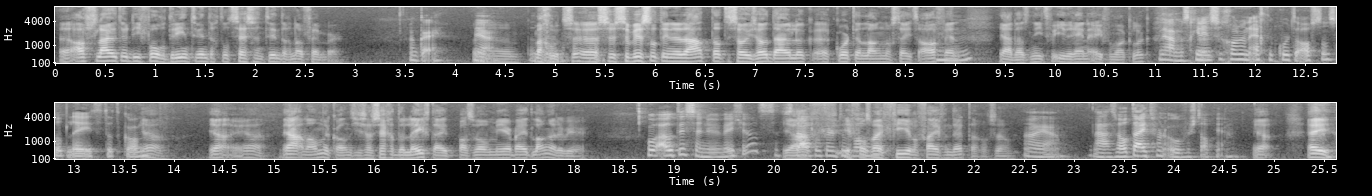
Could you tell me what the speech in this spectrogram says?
eh, afsluiter. Die volgt 23 tot 26 november. Oké, ja. Eh, maar goed, ze, ze, ze wisselt inderdaad. Dat is sowieso duidelijk. kort en lang nog steeds af. En Mhm. ja, dat is niet voor iedereen even makkelijk. Ja, misschien is ze gewoon een echte korte afstandsatleet. Dat kan. Ja. Ja, ja. ja, aan de andere kant, je zou zeggen de leeftijd past wel meer bij het langere weer. Hoe oud is ze nu, weet je dat? Ja, Staat dat er toevallig volgens mij op? 4 of 35 of zo. Oh ja. Nou, het is wel tijd voor een overstap, ja. Ja. hey,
